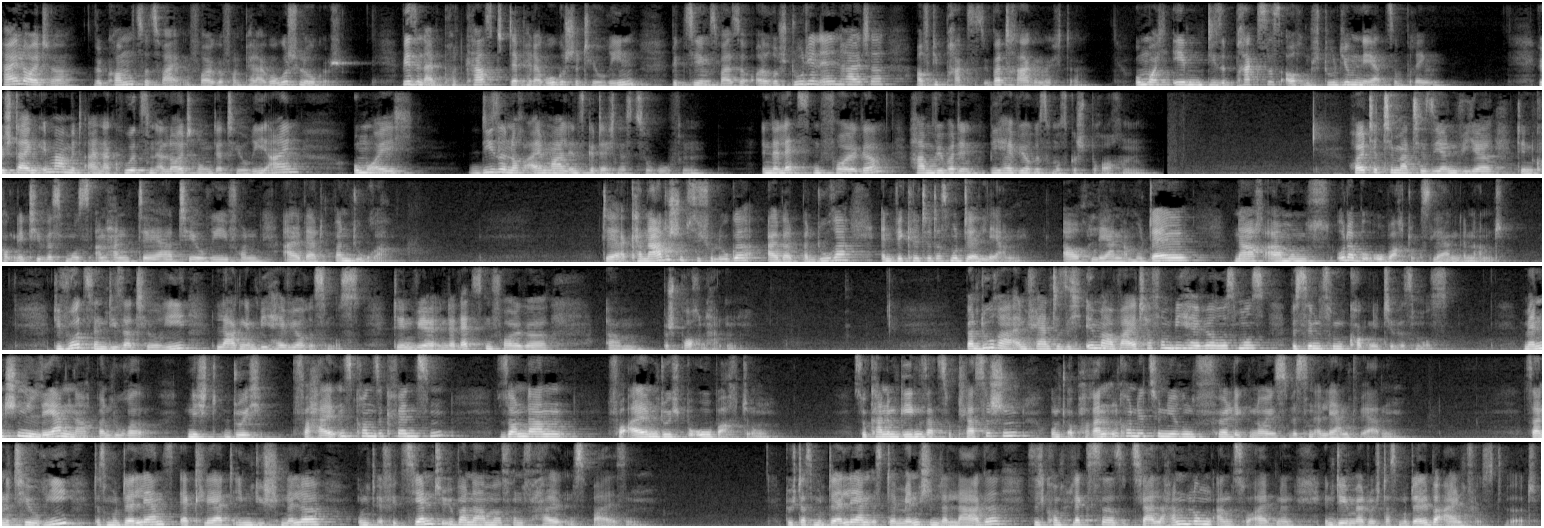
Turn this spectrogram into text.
Hi Leute, willkommen zur zweiten Folge von Pädagogisch Logisch. Wir sind ein Podcast, der pädagogische Theorien bzw. eure Studieninhalte auf die Praxis übertragen möchte, um euch eben diese Praxis auch im Studium näher zu bringen. Wir steigen immer mit einer kurzen Erläuterung der Theorie ein, um euch diese noch einmal ins Gedächtnis zu rufen. In der letzten Folge haben wir über den Behaviorismus gesprochen. Heute thematisieren wir den Kognitivismus anhand der Theorie von Albert Bandura. Der kanadische Psychologe Albert Bandura entwickelte das Modelllernen, auch Lernen am Modell, Nachahmungs- oder Beobachtungslernen genannt. Die Wurzeln dieser Theorie lagen im Behaviorismus, den wir in der letzten Folge ähm, besprochen hatten. Bandura entfernte sich immer weiter vom Behaviorismus bis hin zum Kognitivismus. Menschen lernen nach Bandura nicht durch Verhaltenskonsequenzen, sondern vor allem durch Beobachtung. So kann im Gegensatz zur klassischen und operanten Konditionierung völlig neues Wissen erlernt werden. Seine Theorie des Modelllernens erklärt ihm die schnelle und effiziente Übernahme von Verhaltensweisen. Durch das Modelllernen ist der Mensch in der Lage, sich komplexe soziale Handlungen anzueignen, indem er durch das Modell beeinflusst wird.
